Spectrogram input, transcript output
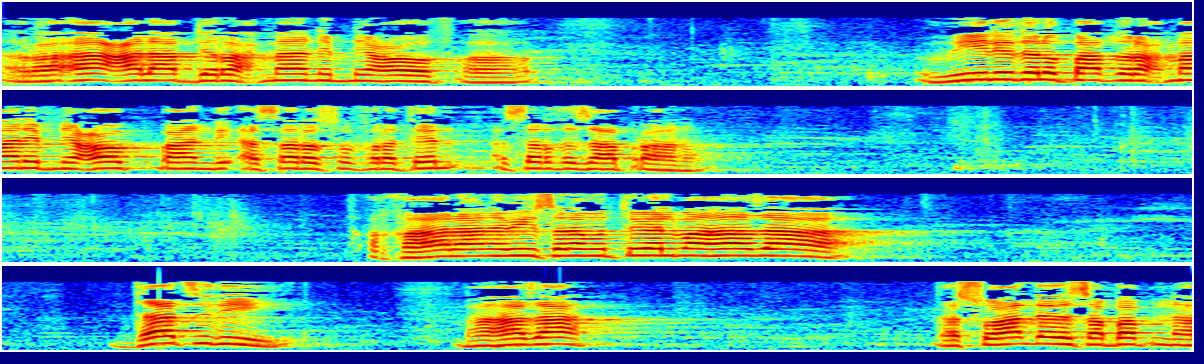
راى على عبد الرحمن بن عوف ویل دلو په عبد الرحمن ابن عوف باندې اثر صفرتن اثر د زعفرانو فقال نبی صلی الله علیه وسلم ما هذا دا څه دي مهاذا دا سوال د سبب نه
